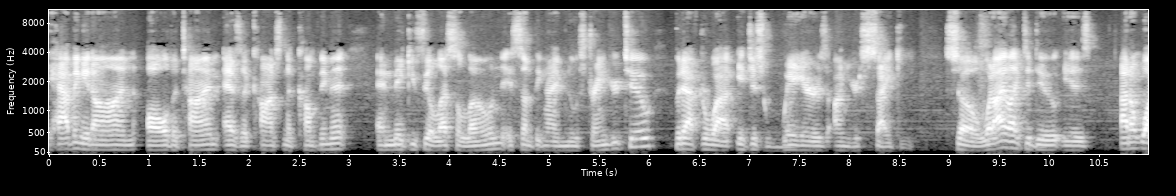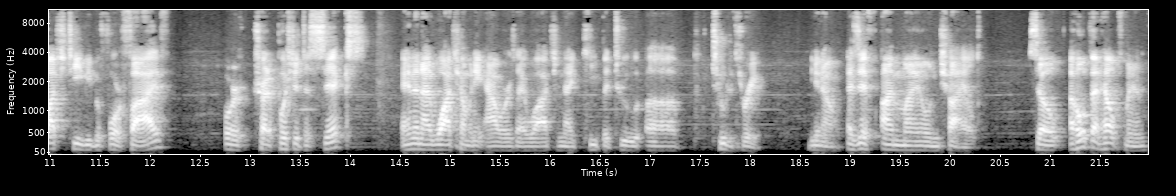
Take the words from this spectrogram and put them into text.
having it on all the time as a constant accompaniment and make you feel less alone is something I'm no stranger to. But after a while, it just wears on your psyche. So what I like to do is I don't watch TV before five, or try to push it to six, and then I watch how many hours I watch, and I keep it to uh, two to three. You know, as if I'm my own child. So I hope that helps, man.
